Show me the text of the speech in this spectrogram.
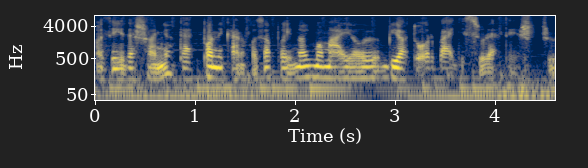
az édesanyja, tehát Pannikának az apai nagymamája, ő Biatorbágyi születésű.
